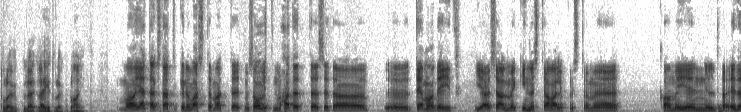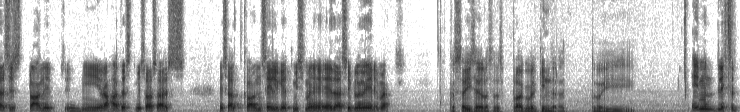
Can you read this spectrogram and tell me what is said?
tuleviku, lähituleviku plaanid? ma jätaks natukene vastamata, et ma soovitan vaadata seda demoteid ja seal me kindlasti avalikustame ka meie nii-öelda edasised plaanid nii raha tõstmise osas ja sealt ka on selge, et mis me edasi planeerime. kas sa ise ei ole selles praegu veel kindel, et või? ei, ma lihtsalt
